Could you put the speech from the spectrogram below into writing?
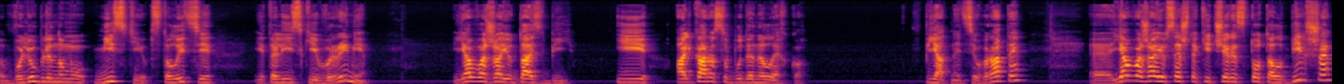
в улюбленому місті, в столиці італійській в Римі, я вважаю, дасть бій. І Алькарасу буде нелегко в п'ятницю грати. Е, Я вважаю, все ж таки через тотал більше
